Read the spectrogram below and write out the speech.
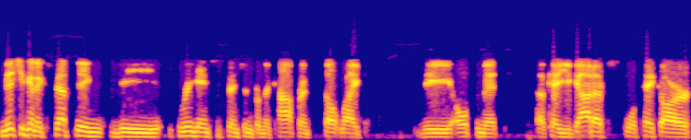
Michigan accepting the three game suspension from the conference felt like the ultimate. Okay, you got us. We'll take our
